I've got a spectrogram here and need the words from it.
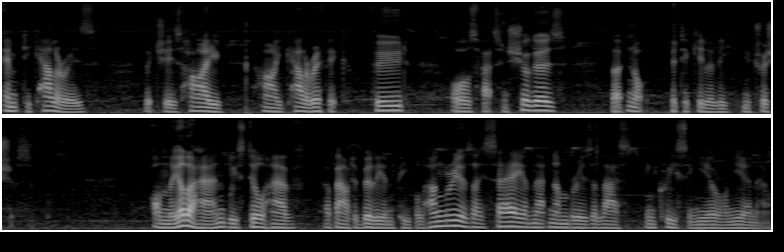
empty calories, which is high, high calorific food, oils, fats and sugars, but not particularly nutritious. On the other hand, we still have about a billion people hungry, as I say, and that number is, alas, increasing year on year now.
